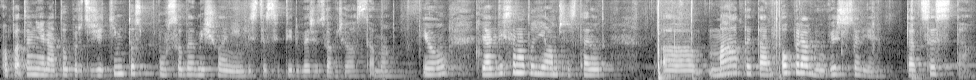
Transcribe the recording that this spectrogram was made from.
opatrně na to, protože tímto způsobem myšlení byste si ty dveře zavřela sama, jo. Já když se na to dělám přes tarot, uh, máte tam opravdu, věřte mě, ta cesta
